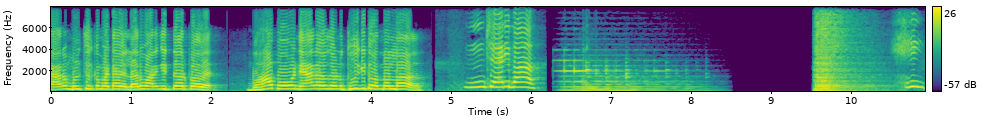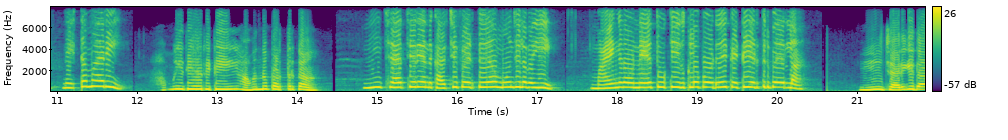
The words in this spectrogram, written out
யாரும் முழிச்சிருக்க மாட்டா எல்லாரும் வணங்கிட்டு தான் இருப்பாவ. வா போவோம் நேரம் ஆகுது அவனை தூக்கிட்டு வரணும்ல. ம் சரி வா. ஹேய், நெட்ட மாதிரி அமைதியா இருடி அவன் தான் படுத்திருக்கான். ம் சரி சரி அந்த கர்ச்சிஃப் எடுத்து மூஞ்சில வை. மயங்கின உடனே தூக்கி இதுக்குள்ள போடு கட்டி எடுத்துட்டு போயிடலாம் ம் சரிகிதா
